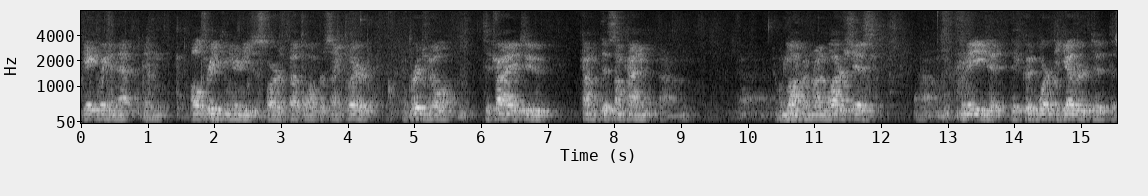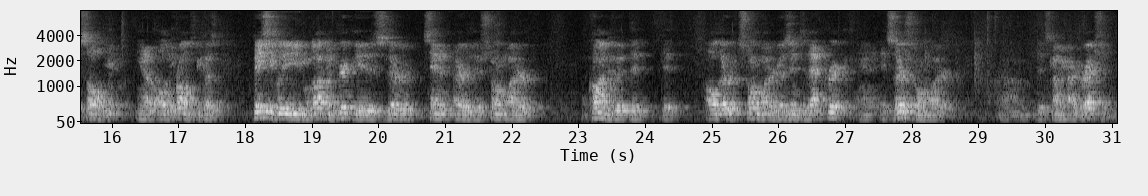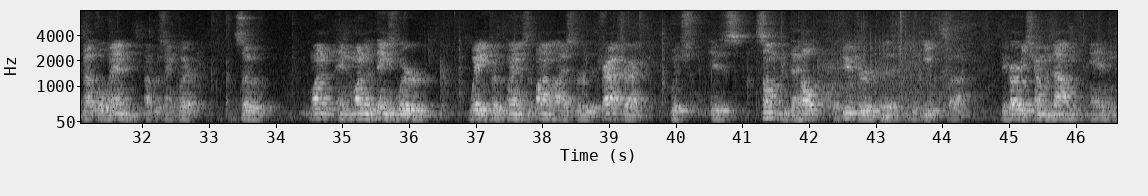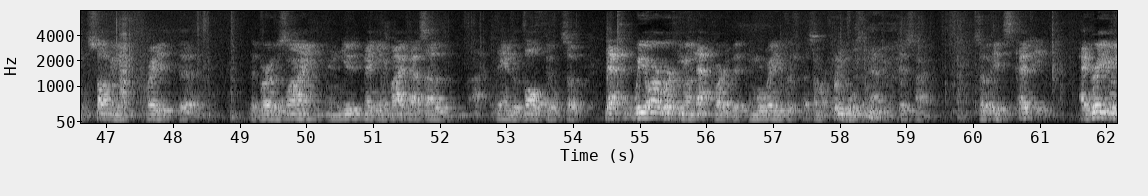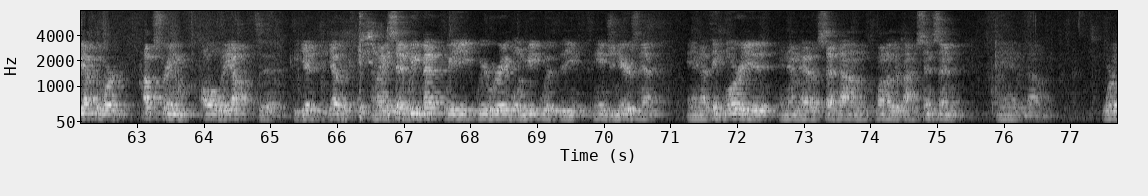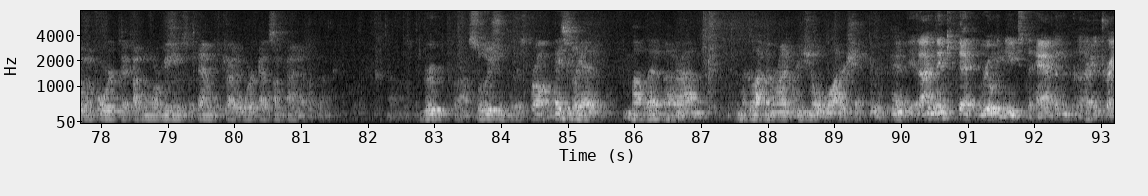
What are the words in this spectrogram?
Gateway and that, and all three communities as far as Bethel, Upper St. Clair, and Bridgeville, to try to come to some kind of, um, uh, McLaughlin Run watershed, um, committee that, that could work together to, to solve, you know, all the problems, because basically McLaughlin Creek is their san, or their stormwater conduit that, that all their stormwater goes into that creek, and it's their stormwater, um, that's coming our direction, Bethel and Upper St. Clair. So, one, and one of the things we're waiting for the plans to finalize for the trash rack, which is something to help the future to, to keep, uh, the garbage coming down and stopping it right at the, the borough's line and you, making a bypass out of uh, the end of the ball field. So that, we are working on that part of it and we're waiting for some approvals in that at this time. So it's, I, I agree, we have to work upstream all the way up to, to get it together. And like I said, we met, we, we were able to meet with the, the engineers and that, and I think Lori and them have sat down one other time since then, and, um, we're looking forward to a couple more meetings with them to try to work out some kind of, uh, uh, group, uh, solution to this problem. Basically a Mount, or um, McLaughlin Run Regional Watershed. I think that really needs to happen. Uh, The trash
